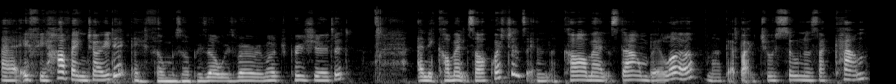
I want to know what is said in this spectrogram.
Uh, if you have enjoyed it, a thumbs up is always very much appreciated any comments or questions in the comments down below and I'll get back to you as soon as I can.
